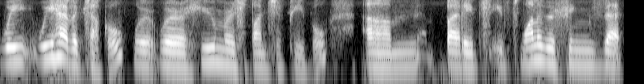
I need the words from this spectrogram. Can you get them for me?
we we have a chuckle. We're we're a humorous bunch of people, um, but it's it's one of the things that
